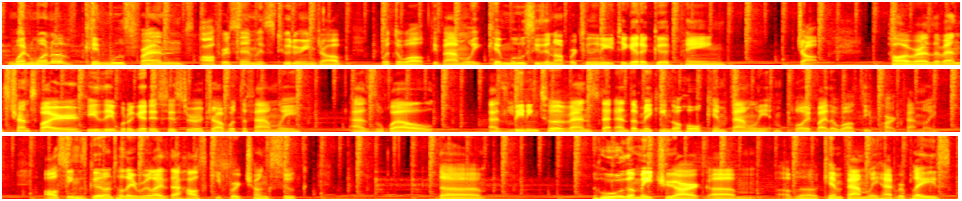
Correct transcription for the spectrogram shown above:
When one of Kim Woo's friends offers him his tutoring job with the wealthy family, Kim Woo sees an opportunity to get a good paying job. However, as events transpire, he is able to get his sister a job with the family, as well as leading to events that end up making the whole Kim family employed by the wealthy Park family. All seems good until they realize that housekeeper Chung Suk, the who the matriarch um, of the Kim family had replaced,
